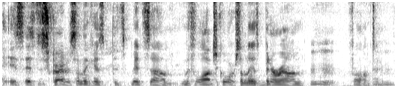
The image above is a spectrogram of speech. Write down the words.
is, is described as something that's that's it's um, mythological or something that's been around for a long time.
